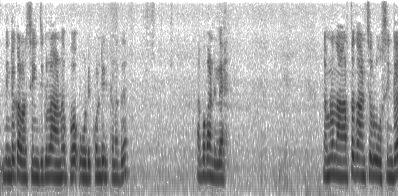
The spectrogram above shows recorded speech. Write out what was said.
ഇതിന്റെ കളർ ചേഞ്ചുകളാണ് ഇപ്പോൾ ഓടിക്കൊണ്ടിരിക്കുന്നത് അപ്പോൾ കണ്ടില്ലേ? നമ്മൾ നേരത്തെ കാണിച്ച റോസിന്റെ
